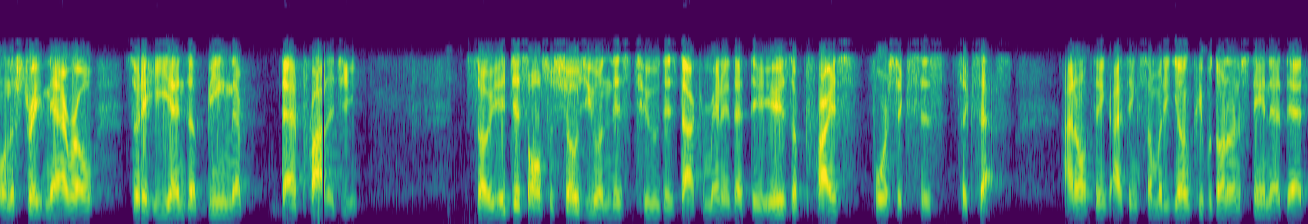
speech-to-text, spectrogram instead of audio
on a straight and narrow, so that he ends up being that that prodigy. So it just also shows you in this too, this documentary, that there is a price for success. Success. I don't think I think some of the young people don't understand that that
